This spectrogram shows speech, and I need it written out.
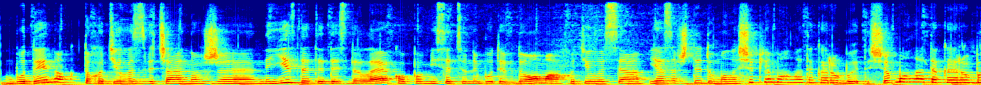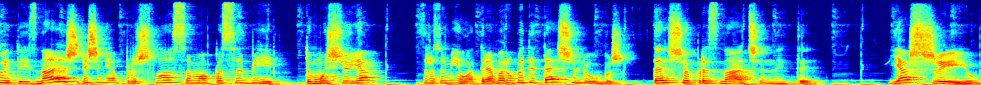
будинок, то хотілося, звичайно, вже не їздити десь далеко, по місяцю не бути вдома. Хотілося. Я завжди думала, що б я могла таке робити, що б могла таке робити. І знаєш, рішення прийшло само по собі, тому що я зрозуміла, треба робити те, що любиш, те, що призначений ти. Я шию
